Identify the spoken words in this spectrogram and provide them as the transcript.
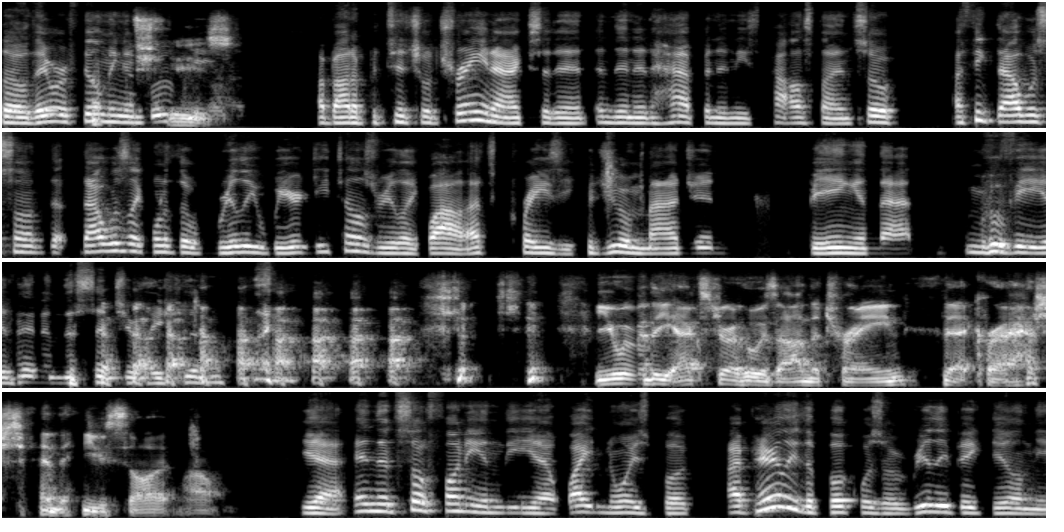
So they were filming a movie Jeez. About a potential train accident, and then it happened in East Palestine. So I think that was some that, was like one of the really weird details where you're like, wow, that's crazy. Could you imagine being in that movie and then in this situation? you were the extra who was on the train that crashed and then you saw it. Wow. Yeah, and it's so funny in the uh, White Noise book. Apparently, the book was a really big deal in the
